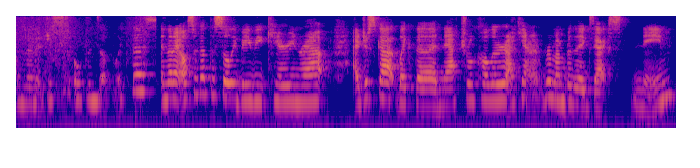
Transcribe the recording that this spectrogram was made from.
and then it just opens up like this. And then I also got the Solly Baby carrying wrap. I just got like the natural color. I can't remember the exact name,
